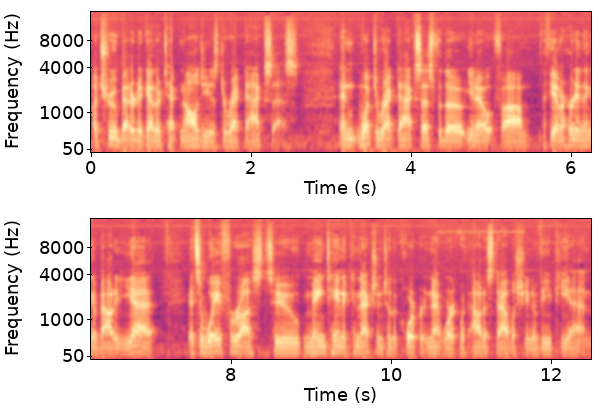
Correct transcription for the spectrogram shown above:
a true better together technology, is direct access. And what direct access for the, you know, if, um, if you haven't heard anything about it yet, it's a way for us to maintain a connection to the corporate network without establishing a VPN.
